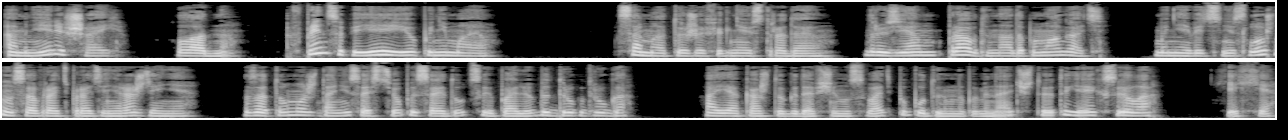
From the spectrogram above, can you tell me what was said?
А мне решай. Ладно. В принципе, я ее понимаю. Сама той же фигней страдаю. Друзьям, правда, надо помогать. Мне ведь несложно соврать про день рождения. Зато, может, они со Степой сойдутся и полюбят друг друга. А я каждую годовщину свадьбы буду им напоминать, что это я их свела. Хе-хе.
